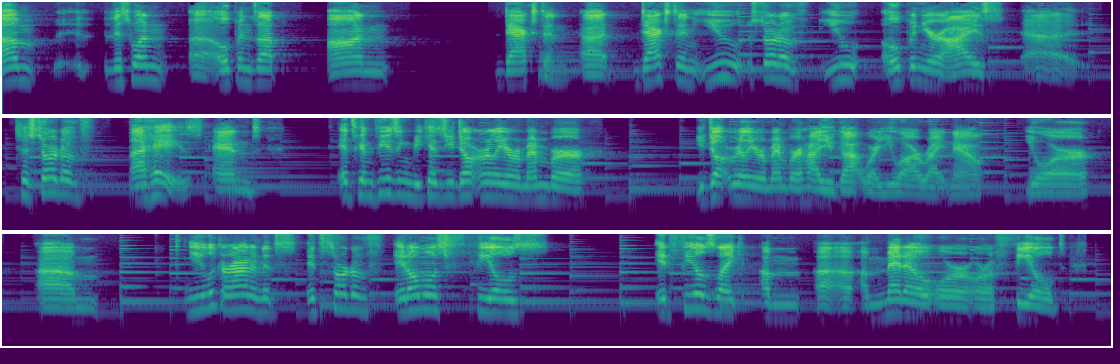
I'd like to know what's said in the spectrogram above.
Um, this one uh, opens up on Daxton. Uh, Daxton, you sort of you open your eyes uh, to sort of a haze, and it's confusing because you don't really remember. You don't really remember how you got where you are right now. You're, um, you look around and it's it's sort of it almost feels it feels like a, a, a meadow or, or a field.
